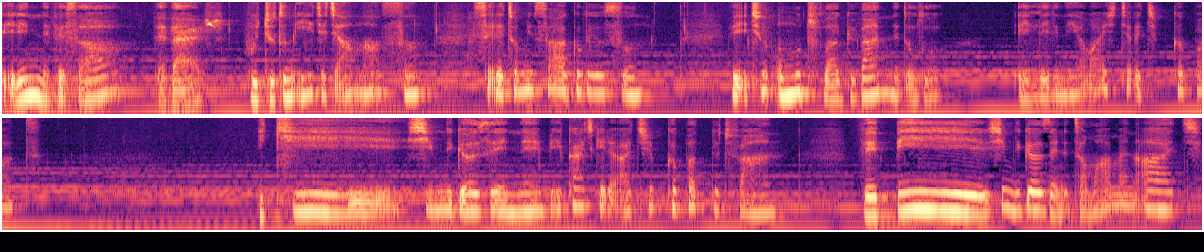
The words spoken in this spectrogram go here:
Derin nefes al ve ver. Vücudun iyice canlansın. Serotonin salgılıyorsun. Ve için umutla, güvenle dolu. Ellerini yavaşça açıp kapat. İki. Şimdi gözlerini birkaç kere açıp kapat lütfen. Ve bir. Şimdi gözlerini tamamen aç.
